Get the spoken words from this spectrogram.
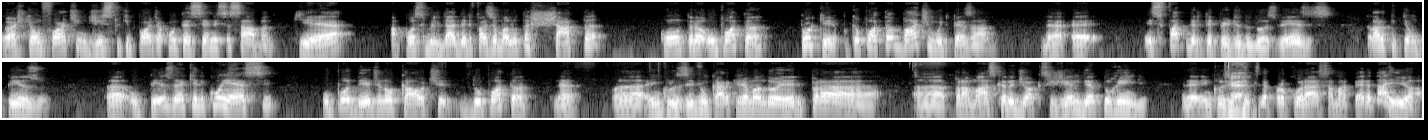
eu acho que é um forte indício do que pode acontecer nesse sábado, que é a possibilidade dele fazer uma luta chata contra o Poitin. Por quê? Porque o Poitin bate muito pesado, né? É, esse fato dele ter perdido duas vezes, claro que tem um peso. Uh, o peso é que ele conhece o poder de nocaute do Poitin, né? uh, inclusive um cara que já mandou ele para uh, para máscara de oxigênio dentro do ringue. Né? Inclusive, é. quem quiser procurar essa matéria, tá aí, ó.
